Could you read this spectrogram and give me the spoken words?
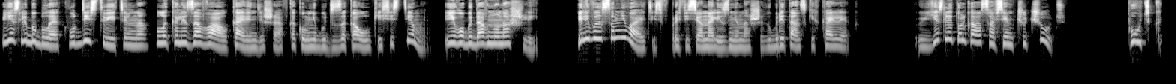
Если бы Блэквуд действительно локализовал Кавендиша в каком-нибудь закоулке системы, его бы давно нашли. Или вы сомневаетесь в профессионализме наших британских коллег? Если только совсем чуть-чуть. «Путь к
